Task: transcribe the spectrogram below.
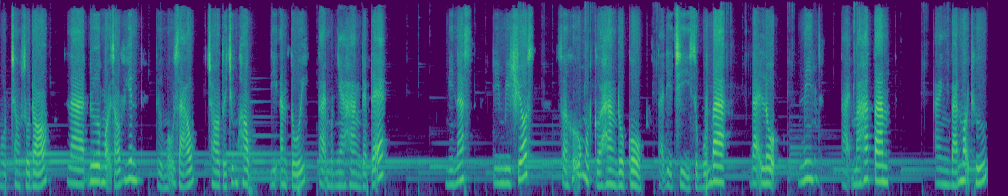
một trong số đó là đưa mọi giáo viên từ mẫu giáo cho tới trung học đi ăn tối tại một nhà hàng đẹp đẽ. Minas Dimitrios sở hữu một cửa hàng đồ cổ tại địa chỉ số 43 Đại lộ Nint tại Manhattan. Anh bán mọi thứ,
